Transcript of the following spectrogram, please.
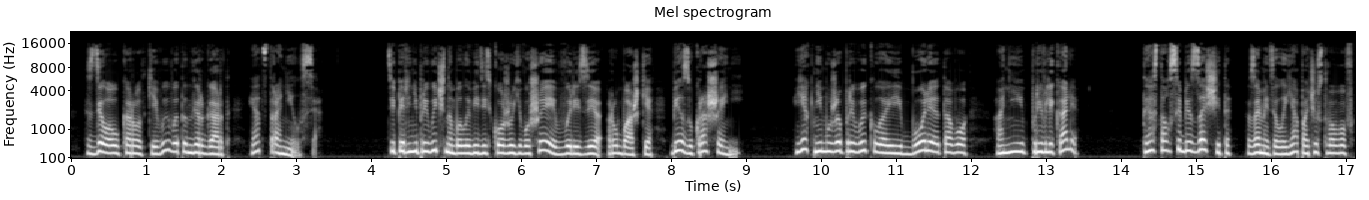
— сделал короткий вывод Инвергард и отстранился. Теперь непривычно было видеть кожу его шеи в вырезе рубашки без украшений. Я к ним уже привыкла, и более того, они привлекали. «Ты остался без защиты», — заметила я, почувствовав,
